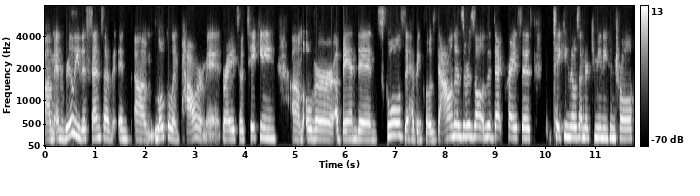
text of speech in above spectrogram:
um, and really the sense of in, um, local empowerment right? So taking um, over abandoned schools that had been closed down as a result of the debt crisis taking those under community control,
